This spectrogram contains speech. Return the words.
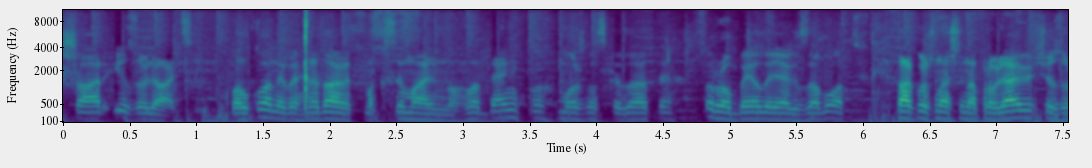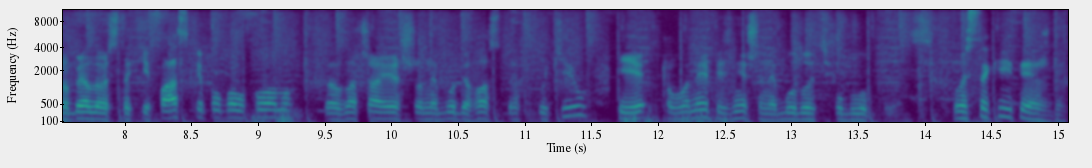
шар ізоляції. Балкони виглядають максимально гладенько, можна сказати. Робили як завод. Також наші направляючі зробили ось такі фаски по балкону. Це означає, що не буде гострих кутів, і вони пізніше не будуть облуплюватися. Ось такий тиждень.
